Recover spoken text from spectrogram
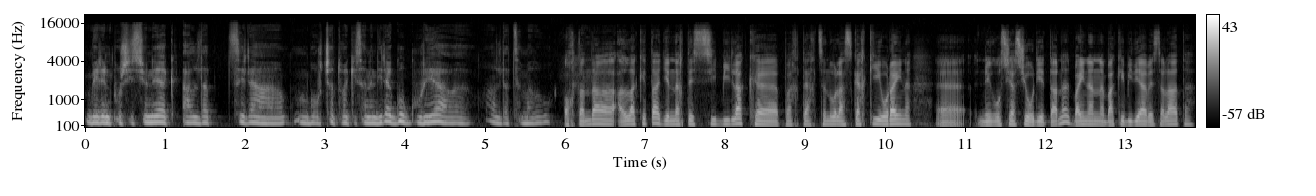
beren posizioneak aldatzera bortxatuak izanen dira, guk gurea aldatzen badugu. Hortan da aldaketa jendarte zibilak eh, parte hartzen duela azkarki orain eh, negoziazio horietan, baina bake bidea bezala eta?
